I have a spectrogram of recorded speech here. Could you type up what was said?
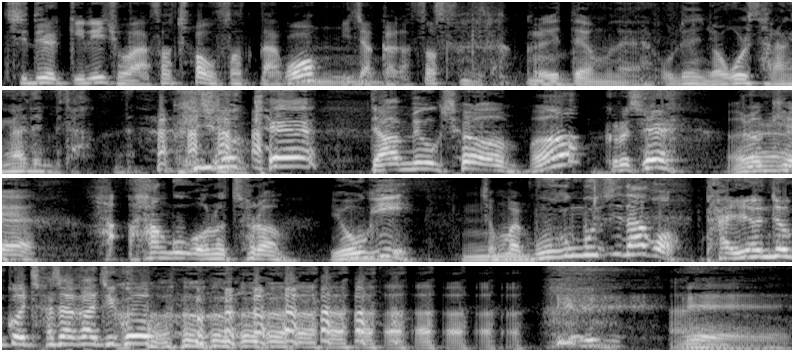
지들끼리 좋아서 쳐 웃었다고 이 작가가 썼습니다. 그렇기 때문에 우리는 욕을 사랑해야 됩니다. 이렇게 대한민국처럼 어? 그렇지. 이렇게 네. 하- 한국 언어처럼 욕이 정말 무궁무진하고 단련전 걸 찾아가지고. 네,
